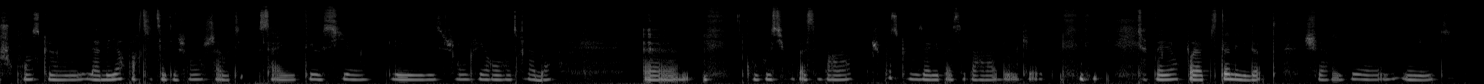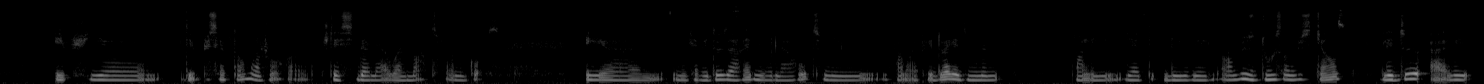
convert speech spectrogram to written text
je pense que la meilleure partie de cet échange, ça a été aussi les gens que j'ai rencontrés là-bas. Euh, coucou si vous passez par là. Je pense que vous allez passer par là. Donc, euh, d'ailleurs, pour la petite anecdote, je suis arrivée euh, mi-août. Et puis, début septembre, un jour, je décide d'aller à Walmart faire mes courses. Et donc, il y avait deux arrêts au niveau de la route. Mais, enfin bref, les deux allaient du même. Enfin, il y avait un bus 12, un bus 15. Les deux allaient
